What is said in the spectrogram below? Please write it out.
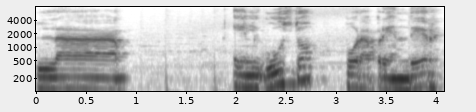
la, el gusto por aprender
